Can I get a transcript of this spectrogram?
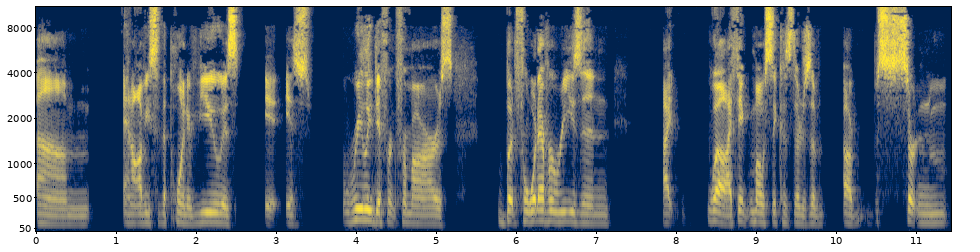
Um and obviously the point of view is is really different from ours. But for whatever reason i well i think mostly because there's a a certain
